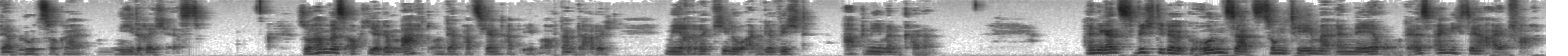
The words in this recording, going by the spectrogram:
der Blutzucker niedrig ist. So haben wir es auch hier gemacht und der Patient hat eben auch dann dadurch mehrere Kilo an Gewicht abnehmen können. Ein ganz wichtiger Grundsatz zum Thema Ernährung, der ist eigentlich sehr einfach.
